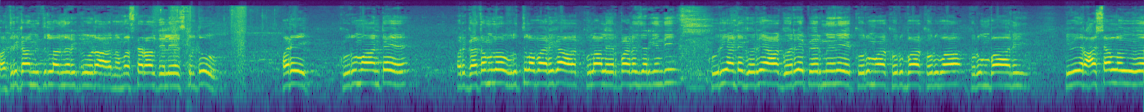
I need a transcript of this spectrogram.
పత్రికా మిత్రులందరికీ కూడా నమస్కారాలు తెలియజేసుకుంటూ మరి కురుమ అంటే మరి గతంలో వృత్తుల వారిగా కులాలు ఏర్పడడం జరిగింది. కురి అంటే గొర్రె ఆ గొర్రె పేరు మీదనే కురుమ కురుబా కురుబా కురుంబా అని వివిధ రాష్ట్రాల్లో వివిధ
